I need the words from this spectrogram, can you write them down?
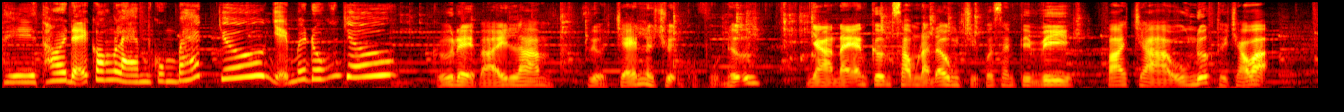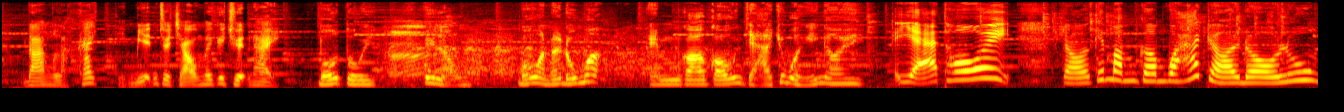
thì thôi để con làm cùng bác chứ Vậy mới đúng chứ. Cứ để bà ấy làm Rửa chén là chuyện của phụ nữ. Nhà này ăn cơm xong đàn ông chỉ có xem tivi Pha trà uống nước thôi cháu ạ. Đang là khách thì miễn cho cháu mấy cái chuyện này. Bố tôi Ý lộn Bố anh nói đúng á. Em coi con uống trà chút rồi nghỉ ngơi. Dạ thôi Trời cái mâm cơm quá trời đồ luôn.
